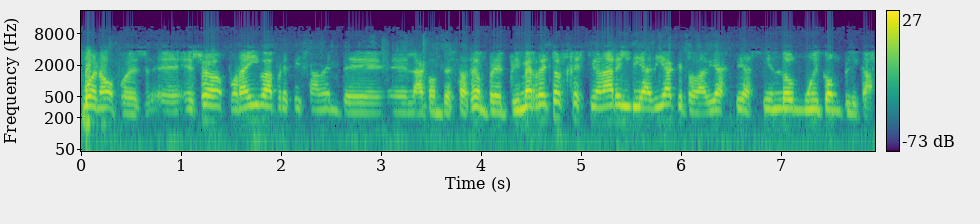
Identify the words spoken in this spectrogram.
Bueno, pues eh, eso por ahí va precisamente eh, la contestación. Pero el primer reto es gestionar el día a día que todavía está siendo muy complicado.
